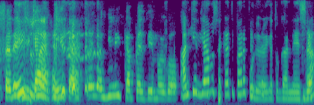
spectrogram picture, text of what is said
Φέρε γλυκά, ναι. γλυκά. Θέλω γλύκα, παιδί μου εγώ. Αν και διάβασα κάτι πάρα πολύ ωραίο για τον Γκανέσα.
